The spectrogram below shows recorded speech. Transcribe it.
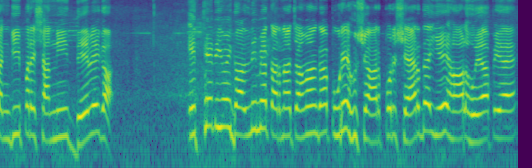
ਤੰਗੀ ਪਰੇਸ਼ਾਨੀ ਦੇਵੇਗਾ? ਇੱਥੇ ਦੀ ਕੋਈ ਗੱਲ ਨਹੀਂ ਮੈਂ ਕਰਨਾ ਚਾਹਾਂਗਾ। ਪੂਰੇ ਹੁਸ਼ਿਆਰਪੁਰ ਸ਼ਹਿਰ ਦਾ ਹੀ ਇਹ ਹਾਲ ਹੋਇਆ ਪਿਆ ਹੈ।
